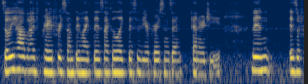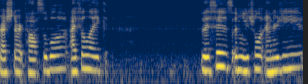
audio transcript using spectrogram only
So we have I've prayed for something like this. I feel like this is your person's en- energy. Then is a fresh start possible? I feel like this is a mutual energy,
